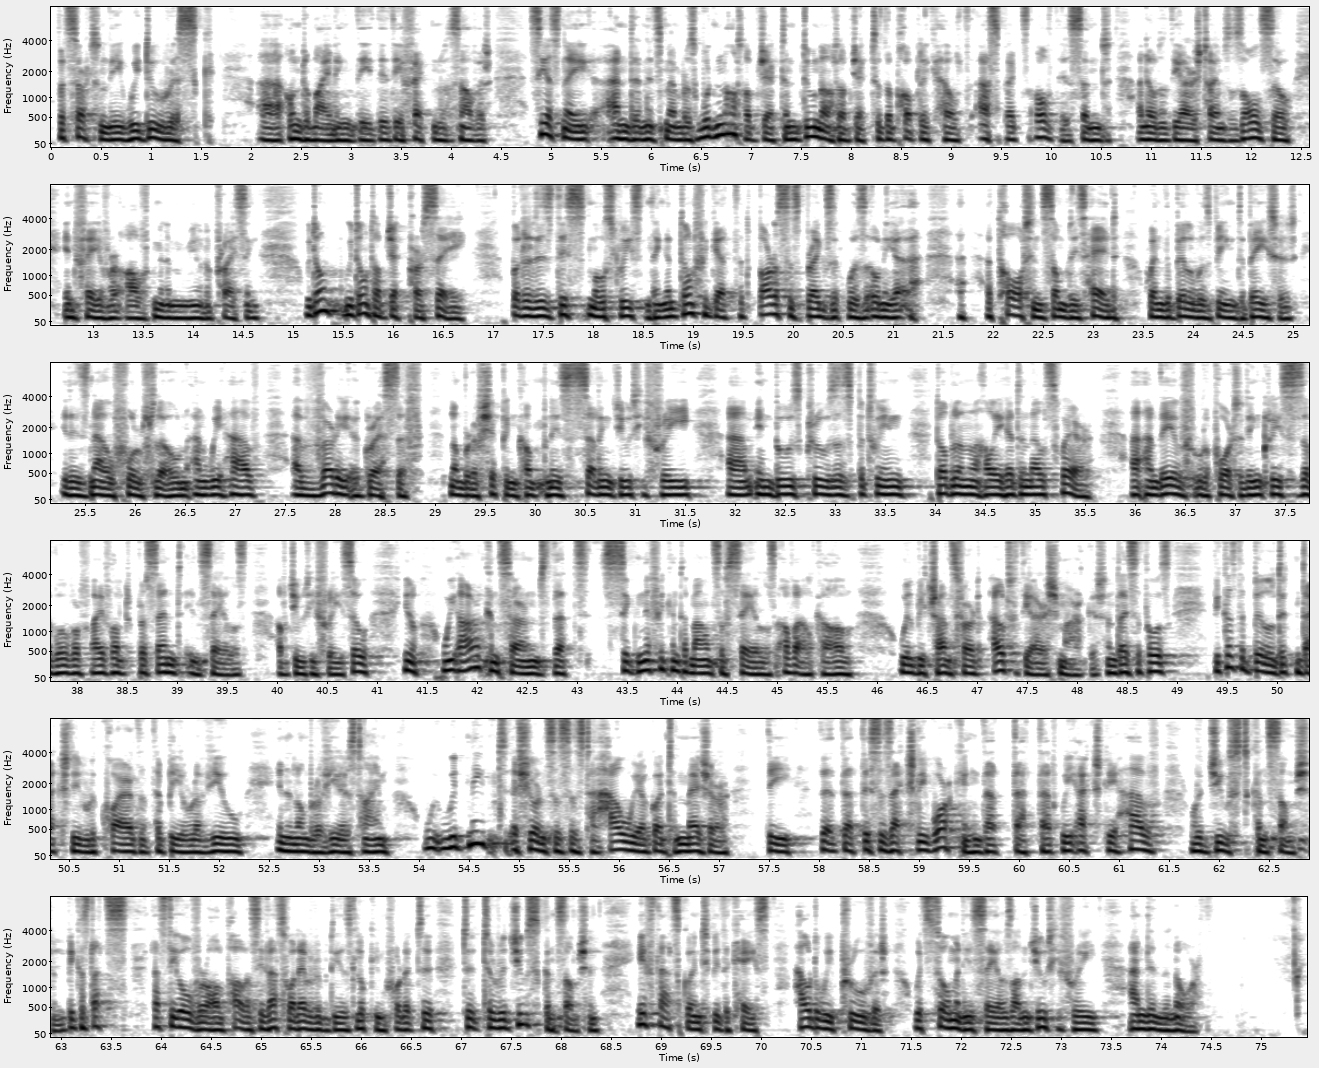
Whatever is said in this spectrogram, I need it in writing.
but certainly we do risk uh, undermining the, the, the, effectiveness of it. CSNA and, and its members would not object and do not object to the public health aspects of this. And I know that the Irish Times is also in favour of minimum unit pricing. We don't, we don't object per se, but it is this most recent thing. And don't forget that Boris's Brexit was only a, a, a, thought in somebody's head when the bill was being debated. It is now full flown and we have a very aggressive number of shipping companies selling duty free um, in booze cruises between Dublin and Holyhead and elsewhere. Uh, and they have reported increases of over 500% in sales of duty free. So, you know, we are concerned that significant amounts of sales of alcohol will be transferred out of the Irish market. And I suppose because the bill didn't actually require that there be a review in a number of years' time, we, would need assurances as to how we are going to measure the, that, that this is actually working, that, that, that we actually have reduced consumption, because that's, that's the overall policy. That's what everybody is looking for it to, to, to reduce consumption. If that's going to be the case, how do we prove it with so many sales on duty free and in the north?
